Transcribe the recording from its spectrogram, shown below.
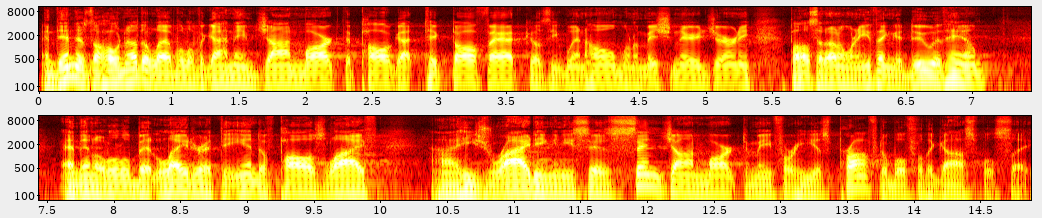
And then there's a whole other level of a guy named John Mark that Paul got ticked off at because he went home on a missionary journey. Paul said, I don't want anything to do with him. And then a little bit later, at the end of Paul's life, uh, he's writing and he says, Send John Mark to me, for he is profitable for the gospel's sake.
